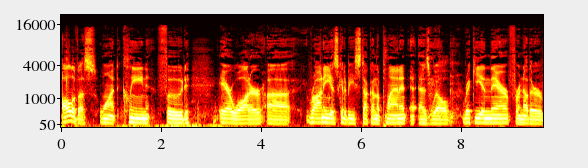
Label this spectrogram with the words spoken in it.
All of us want clean food, air, water. Uh, Ronnie is going to be stuck on the planet, as will Ricky in there for another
